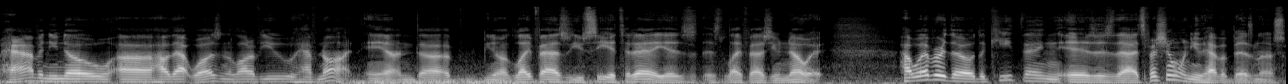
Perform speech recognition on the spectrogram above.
have and you know uh, how that was and a lot of you have not. And uh, you know life as you see it today is is life as you know it. However though the key thing is is that especially when you have a business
